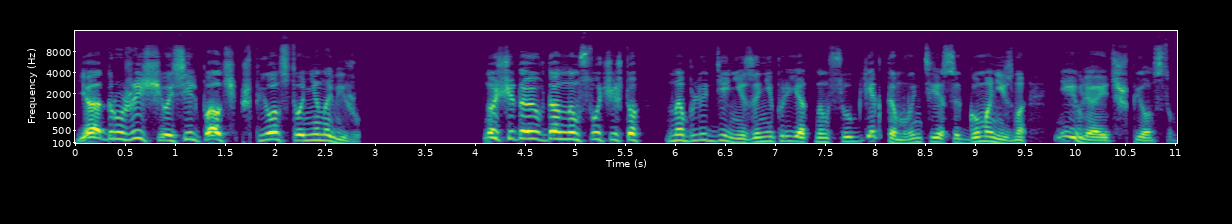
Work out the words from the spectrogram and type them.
Я, дружище Василий Павлович, шпионство ненавижу. Но считаю в данном случае, что наблюдение за неприятным субъектом в интересах гуманизма не является шпионством.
